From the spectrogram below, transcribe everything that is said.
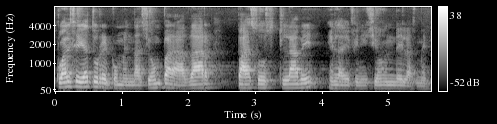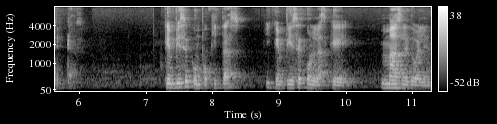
¿Cuál sería tu recomendación para dar pasos clave en la definición de las métricas? Que empiece con poquitas y que empiece con las que más le duelen.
